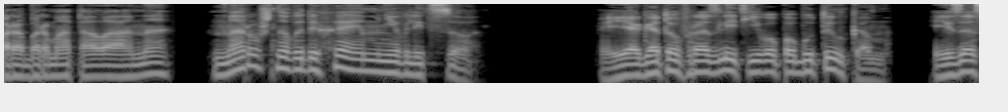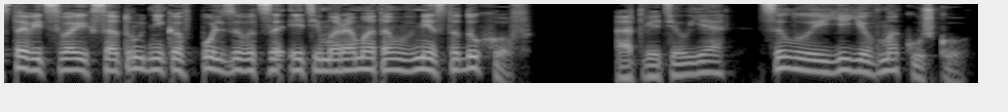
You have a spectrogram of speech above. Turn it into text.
Пробормотала она, нарочно выдыхая мне в лицо. «Я готов разлить его по бутылкам и заставить своих сотрудников пользоваться этим ароматом вместо духов», ответил я, целуя ее в макушку.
